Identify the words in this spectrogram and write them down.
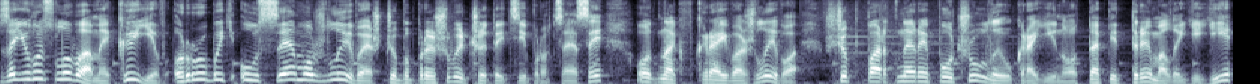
За його словами, Київ робить усе можливе, щоб пришвидшити ці процеси. Однак вкрай важливо, щоб партнери почули Україну та підтримали її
